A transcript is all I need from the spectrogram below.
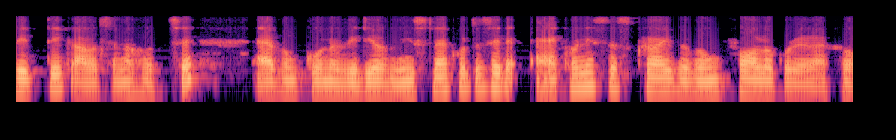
ভিত্তিক আলোচনা হচ্ছে এবং কোনো ভিডিও মিস না করতে চাইলে এখনই সাবস্ক্রাইব এবং ফলো করে রাখো।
